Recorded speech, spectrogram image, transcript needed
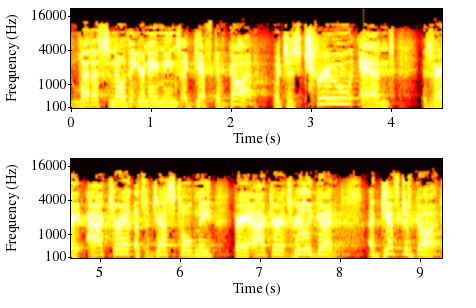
let us know that your name means a gift of God, which is true and is very accurate. That's what Jess told me. Very accurate. It's really good. A gift of God.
